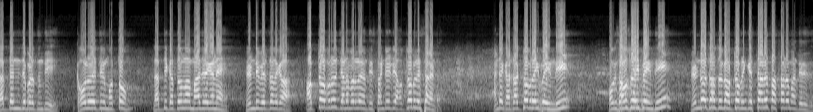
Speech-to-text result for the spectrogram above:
లబ్ధి అందించబడుతుంది. కౌలు రైతులకు మొత్తం లబ్ధి గతంలో మాదిరిగానే రెండు విడతలుగా అక్టోబరు జనవరిలో ఎంత అంటే అక్టోబర్లో ఇస్తారంట. అంటే గత అక్టోబర్ అయిపోయింది ఒక సంవత్సరం అయిపోయింది రెండో సంవత్సరం అక్టోబర్ ఇంక ఇస్తాడో చస్తాడో మనకు తెలియదు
